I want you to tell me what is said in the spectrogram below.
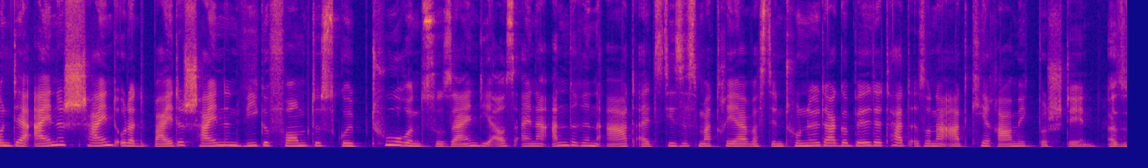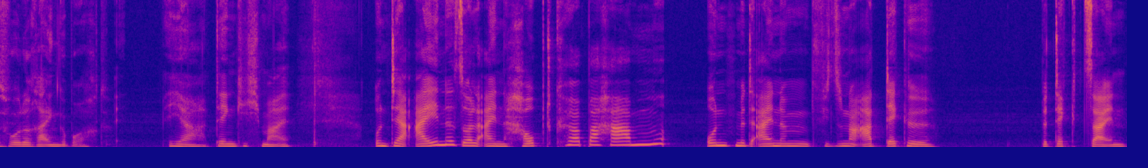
Und der eine scheint oder beide scheinen wie geformte Skulpturen zu sein, die aus einer anderen Art als dieses Material, was den Tunnel da gebildet hat, so eine Art Keramik bestehen. Also es wurde reingebracht. Ja, denke ich mal. Und der eine soll einen Hauptkörper haben und mit einem, wie so eine Art Deckel bedeckt sein.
